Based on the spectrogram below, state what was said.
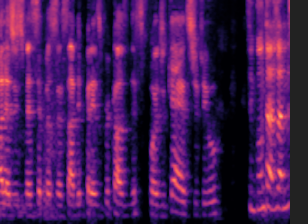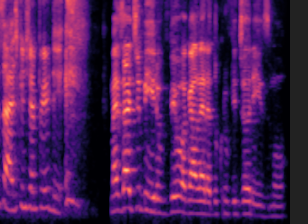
olha, a gente vai ser processado e preso por causa desse podcast, viu? Sem contar as amizades que a gente vai perder. Mas admiro, viu, a galera do crudiviorismo.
